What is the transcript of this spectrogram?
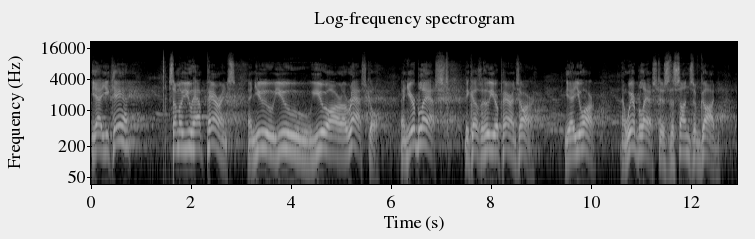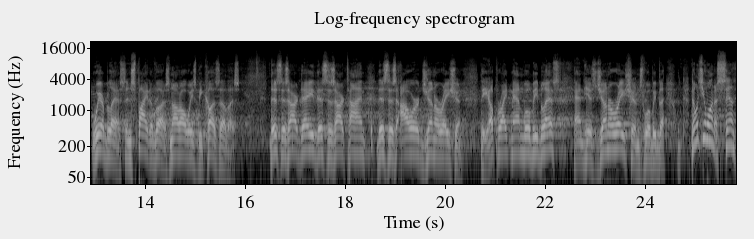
Yeah, you can. Some of you have parents and you you you are a rascal and you're blessed because of who your parents are. Yeah, you are. And we're blessed as the sons of God. We're blessed in spite of us, not always because of us. This is our day. This is our time. This is our generation. The upright man will be blessed, and his generations will be blessed. Don't you want to send?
